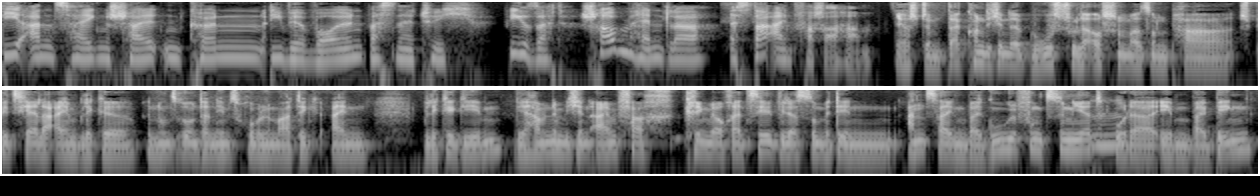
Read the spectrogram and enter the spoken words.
die Anzeigen schalten können, die wir wollen, was natürlich wie gesagt, Schraubenhändler es da einfacher haben. Ja, stimmt. Da konnte ich in der Berufsschule auch schon mal so ein paar spezielle Einblicke in unsere Unternehmensproblematik Einblicke geben. Wir haben nämlich in einem Fach, kriegen wir auch erzählt, wie das so mit den Anzeigen bei Google funktioniert mhm. oder eben bei Bing.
